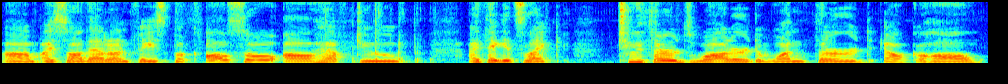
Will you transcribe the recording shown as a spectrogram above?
Um, I saw that on Facebook. Also, I'll have to, I think it's like two-thirds water to one-third alcohol,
